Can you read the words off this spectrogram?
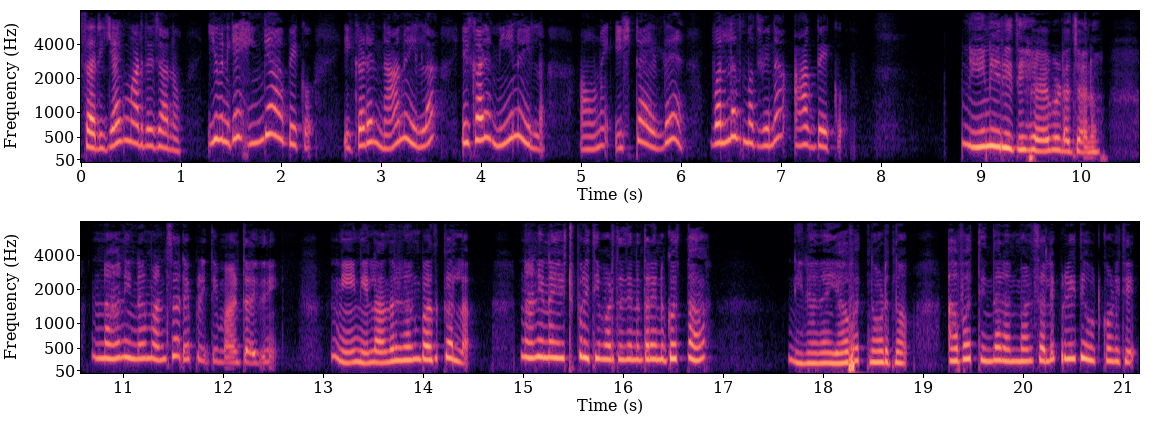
ಸರಿಯಾಗಿ ಮಾಡಿದೆ ಜಾನು. ಇವನಿಗೆ ಹಿಂಗೆ ಆಗಬೇಕು. ಈ ಕಡೆ ನಾನು ಇಲ್ಲ, ಈ ಕಡೆ ನೀನು ಇಲ್ಲ. ಅವನು ಇಷ್ಟ ಇಲ್ಲದೆ ಒಲ್ಲದ ಮದುವೆನ ಆಗಬೇಕು. ನೀನು ಈ ರೀತಿ ಹೇಳಬೇಡ ಜಾನು. ನಾನು ನಿನ್ನ ಮನಸಾರೆ ಪ್ರೀತಿ ಮಾಡ್ತಾ ಇದ್ದೀನಿ ನೀನಿಲ್ಲ ಅಂದರೆ ನಾನು ಬದುಕಲ್ಲ. ನಾನು ನಿನ್ನ ಎಷ್ಟು ಪ್ರೀತಿ ಮಾಡ್ತಾ ಇದ್ದೀನಿ ಅಂತ ನಿನಗೆ ಗೊತ್ತಾ? ನಿನ್ನನ್ನು ಯಾವತ್ತು ನೋಡಿದ್ನೋ, ಅವತ್ತಿಂದ ನನ್ನ ಮನಸ್ಸಲ್ಲಿ ಪ್ರೀತಿ ಉಟ್ಕೊಂಡಿದ್ದೆ.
